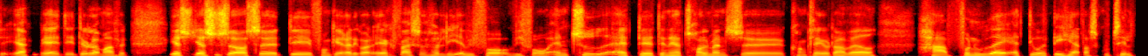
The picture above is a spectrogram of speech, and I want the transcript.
Det, ja, ja det, det bliver meget fedt. Jeg, jeg synes også, at det fungerer rigtig godt. Jeg kan faktisk også lide, at vi får, vi får antydet, at uh, den her troldmandskonklave, uh, der har været, har fundet ud af, at det var det her, der skulle til.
